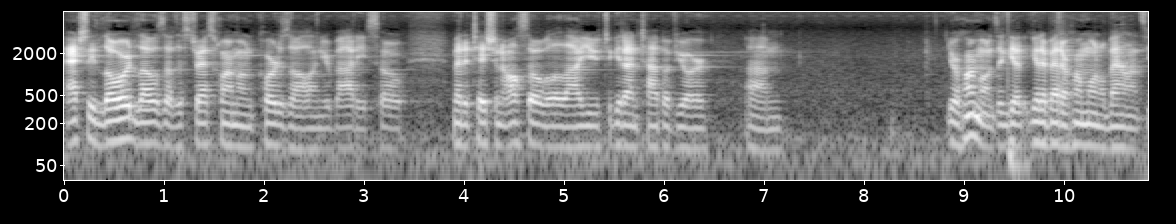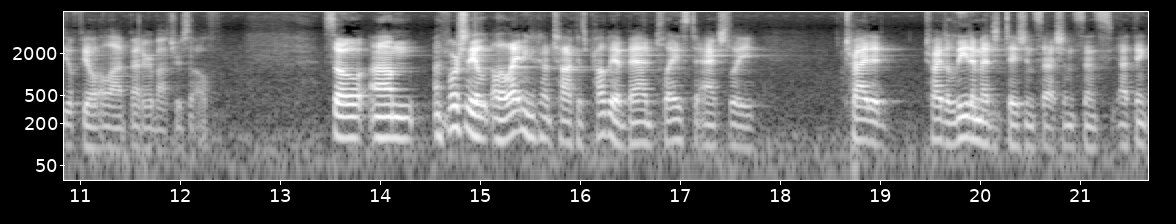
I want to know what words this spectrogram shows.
actually lowered levels of the stress hormone cortisol in your body. So, meditation also will allow you to get on top of your um, your hormones and get get a better hormonal balance. You'll feel a lot better about yourself. So, um, unfortunately, a, lightning talk is probably a bad place to actually try to try to lead a meditation session, since I think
